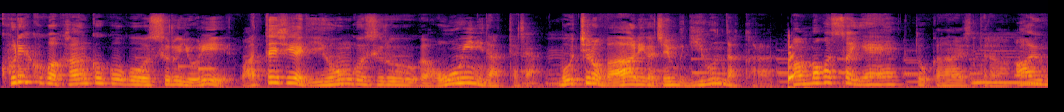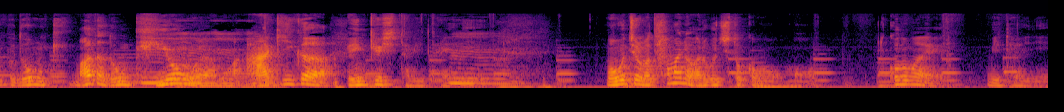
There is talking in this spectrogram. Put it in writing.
コリコが韓国語をするより私が日本語するが多いになったじゃん、もちろん周りが全部日本だから「밥 먹었어 예」とか話したら「ああいう너もまだど무귀여운 거 야、 もうアギが勉強したみたいに、もちろんたまに悪口とかももうこの前みたいに。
